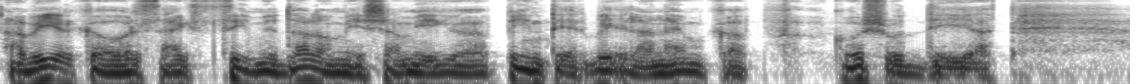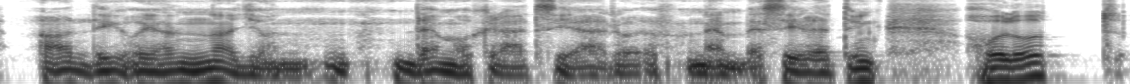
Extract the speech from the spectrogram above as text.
a Birka Ország című dalom is, amíg a Pintér Béla nem kap Kossuth díjat, addig olyan nagyon demokráciáról nem beszélhetünk, holott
